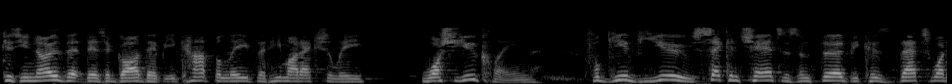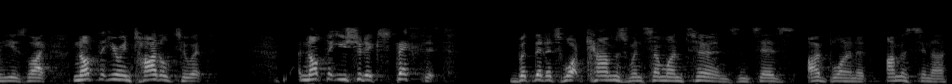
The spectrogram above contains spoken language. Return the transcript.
Because you know that there's a God there, but you can't believe that He might actually wash you clean, forgive you second chances and third, because that's what He is like. Not that you're entitled to it, not that you should expect it, but that it's what comes when someone turns and says, I've blown it, I'm a sinner,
